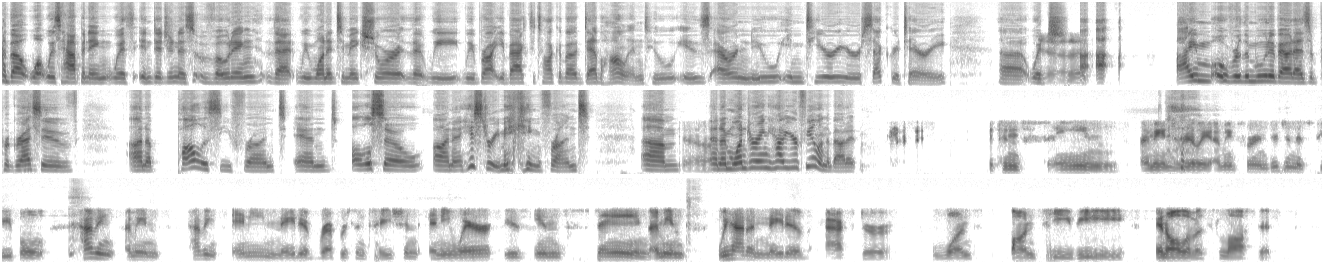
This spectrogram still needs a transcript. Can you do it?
about what was happening with Indigenous voting that we wanted to make sure that we, we brought you back to talk about Deb Haaland, who is our new Interior Secretary, uh, which Yeah, I, I'm over the moon about as a progressive on a policy front and also on a history-making front. Um, Yeah. And I'm wondering how you're feeling about it. It's insane. I mean, really. I mean, for Indigenous people, having I mean, having any Native representation anywhere is insane. I mean, we had a Native actor once on TV, and all of us lost it.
